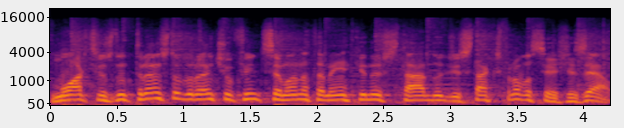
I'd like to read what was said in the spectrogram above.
Mortes no trânsito durante o fim de semana também aqui no estado. Destaques para você, Gisele.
